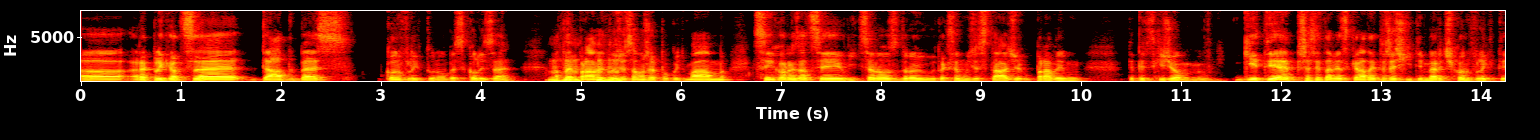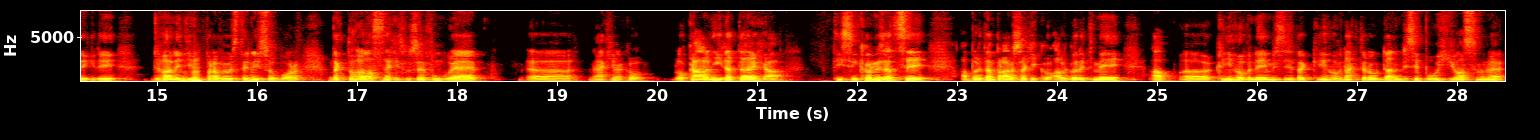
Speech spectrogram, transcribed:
uh, replikace dat bez konfliktu, no, bez kolize. A to je mhm, právě mm-hmm. to, že samozřejmě pokud mám synchronizaci více zdrojů, tak se může stát, že upravím typicky, že Git je přesně ta věc, která tady to řeší, ty merge konflikty, kdy dva lidi mm-hmm. upravují stejný soubor, tak tohle vlastně nějakým způsobem funguje uh, nějakým jako lokálních datech a té synchronizaci a byly tam právě taky jako algoritmy a uh, knihovny, myslím, že ta knihovna, kterou Dan kdysi používal, se jmenuje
